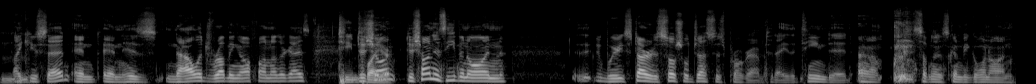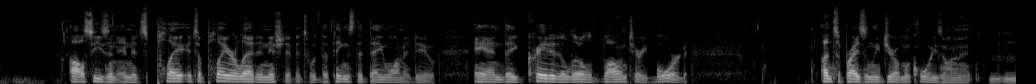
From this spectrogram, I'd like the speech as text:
Mm-hmm. like you said, and and his knowledge rubbing off on other guys. Team DeSean, player. DeSean is even on. We started a social justice program today. The team did um, something that's going to be going on all season, and it's play. It's a player led initiative. It's what the things that they want to do, and they created a little voluntary board. Unsurprisingly, Gerald McCoy's on it. Mm-hmm.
